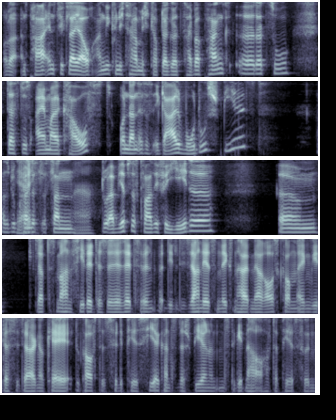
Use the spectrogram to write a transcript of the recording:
oder ein paar Entwickler ja auch angekündigt haben, ich glaube, da gehört Cyberpunk äh, dazu, dass du es einmal kaufst und dann ist es egal, wo du es spielst. Also du ja, könntest ich, es dann, ja. du erwirbst es quasi für jede ähm, glaube, das machen viele, dass sie jetzt, die, die Sachen, die jetzt im nächsten halben Jahr rauskommen, irgendwie, dass sie sagen, okay, du kaufst es für die PS4, kannst du das spielen und es geht nachher auch auf der PS5.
